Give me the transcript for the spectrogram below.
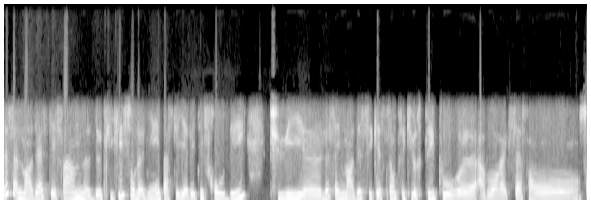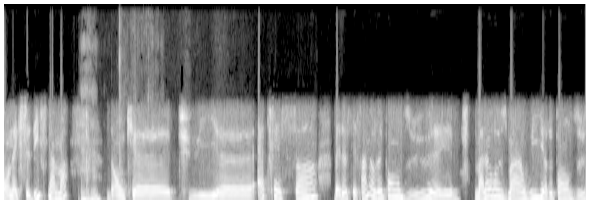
Là, ça demandait à Stéphane de cliquer sur le lien parce qu'il avait été fraudé. Puis euh, là, ça lui demandait ses questions de sécurité pour euh, avoir accès à son, son accédé finalement. Mhm. Donc, euh, puis euh, après ça, ben là, Stéphane a répondu. Et malheureusement, oui, il a répondu.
